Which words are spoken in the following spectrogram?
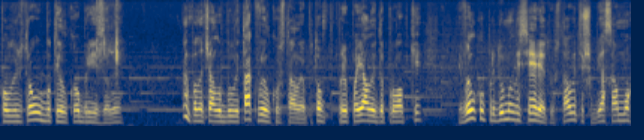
Полулітрову бутилку обрізали. Ну, поначалу були так вилку вставили, а потім припаяли до пробки. І вилку придумали сигарету вставити, щоб я сам мог,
